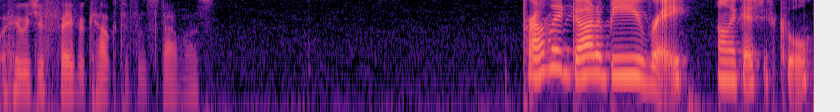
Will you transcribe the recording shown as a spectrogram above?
Wh- Who is your favourite character from Star Wars? Probably gotta be Rey. Only because she's cool.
